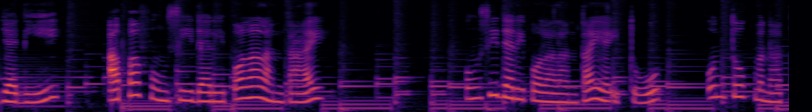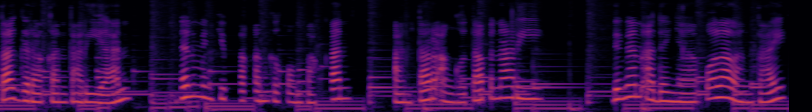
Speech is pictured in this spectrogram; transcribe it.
Jadi, apa fungsi dari pola lantai? Fungsi dari pola lantai yaitu untuk menata gerakan tarian dan menciptakan kekompakan antar anggota penari. Dengan adanya pola lantai,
